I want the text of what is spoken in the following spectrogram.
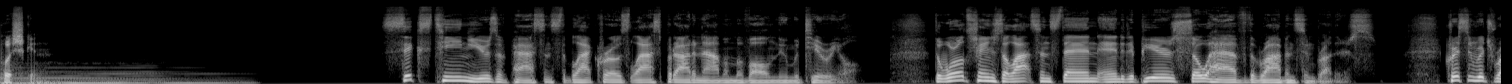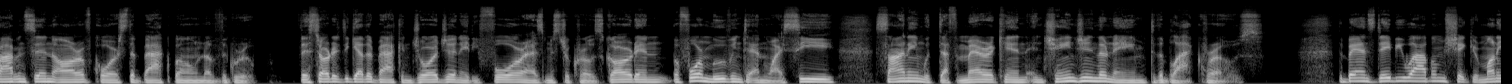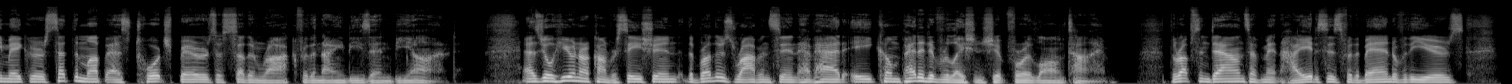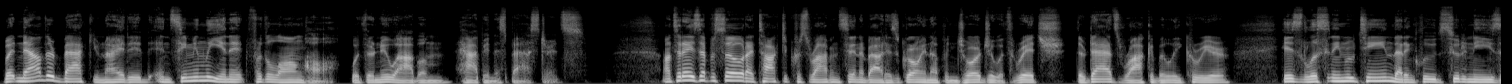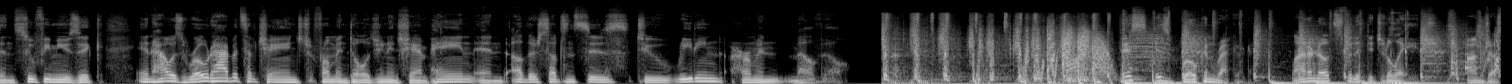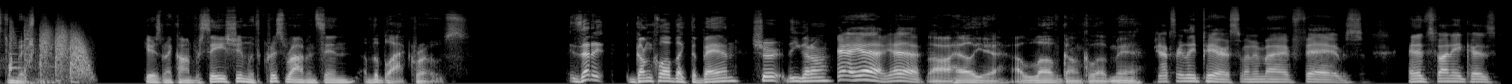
Pushkin. 16 years have passed since the Black Crowes last put out an album of all new material. The world's changed a lot since then, and it appears so have the Robinson brothers. Chris and Rich Robinson are, of course, the backbone of the group. They started together back in Georgia in 84 as Mr. Crowe's Garden before moving to NYC, signing with Def American, and changing their name to the Black Crowes. The band's debut album, Shake Your Moneymaker, set them up as torchbearers of Southern rock for the 90s and beyond. As you'll hear in our conversation, the brothers Robinson have had a competitive relationship for a long time. Their ups and downs have meant hiatuses for the band over the years, but now they're back united and seemingly in it for the long haul with their new album, Happiness Bastards. On today's episode, I talked to Chris Robinson about his growing up in Georgia with Rich, their dad's rockabilly career, his listening routine that includes Sudanese and Sufi music, and how his road habits have changed from indulging in champagne and other substances to reading Herman Melville. This is Broken Record, liner notes for the digital age. I'm Justin Richmond. Here's my conversation with Chris Robinson of the Black Crowes. Is that a Gun Club like the band shirt that you got on? Yeah, yeah, yeah. Oh, hell yeah. I love Gun Club, man. Jeffrey Lee Pierce, one of my faves. And it's funny because,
